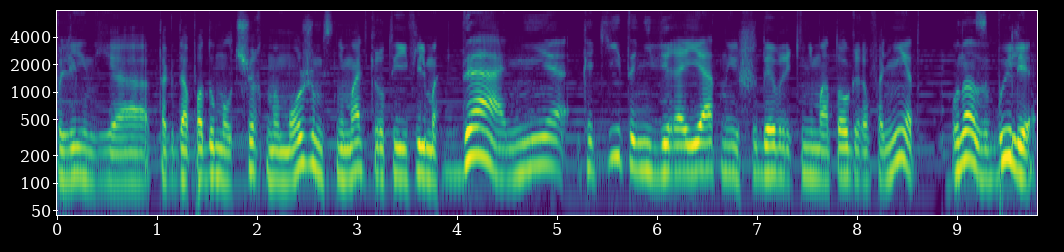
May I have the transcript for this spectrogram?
блин, я тогда подумал, черт, мы можем снимать крутые фильмы. Да, не какие-то невероятные шедевры кинематографа, нет. У нас были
